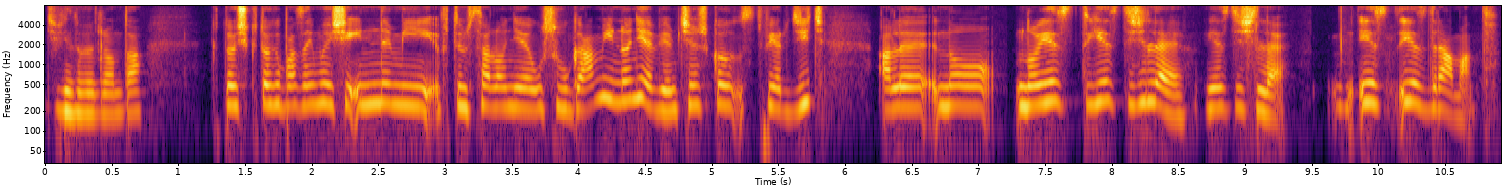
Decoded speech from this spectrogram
Dziwnie to wygląda. Ktoś, kto chyba zajmuje się innymi w tym salonie usługami. No nie wiem, ciężko stwierdzić, ale no, no jest, jest źle. Jest źle. Jest, jest dramat.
